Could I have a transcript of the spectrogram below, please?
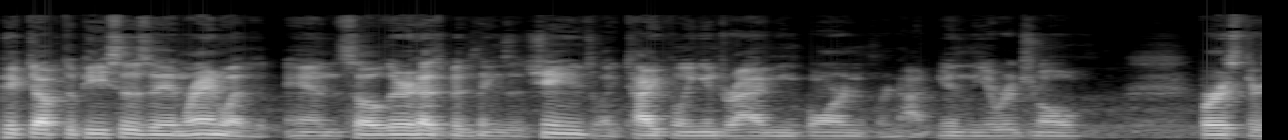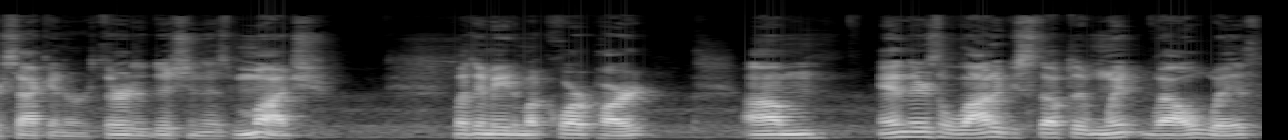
picked up the pieces and ran with it. And so there has been things that changed, like Tiefling and Dragonborn were not in the original first or second or third edition as much, but they made them a core part. Um, and there's a lot of stuff that went well with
